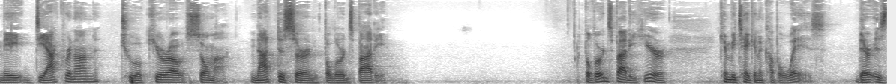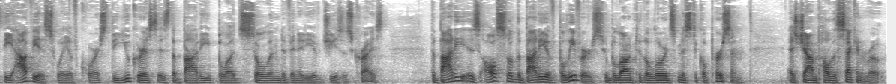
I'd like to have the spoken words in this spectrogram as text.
me diakrinon to occuro soma, not discern the Lord's body. The Lord's body here can be taken a couple ways. There is the obvious way, of course. The Eucharist is the body, blood, soul, and divinity of Jesus Christ. the body is also the body of believers who belong to the Lord's mystical person, as John Paul II wrote.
